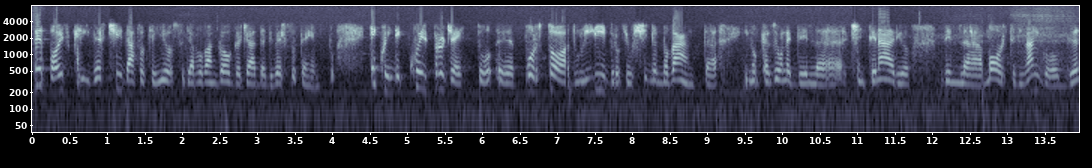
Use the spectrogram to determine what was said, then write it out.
per poi scriverci, dato che io studiavo Van Gogh già da diverso tempo e quindi quel progetto eh, portò ad un libro che uscì nel 90 in occasione del centenario della morte di Van Gogh.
